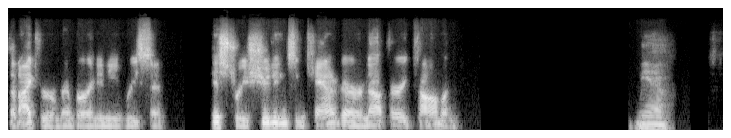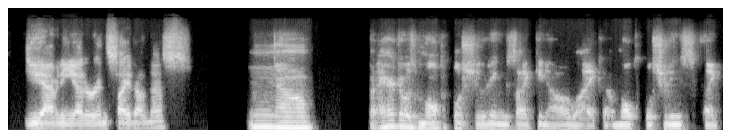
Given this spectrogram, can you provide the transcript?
that I can remember in any recent history. Shootings in Canada are not very common. Yeah. Do you have any other insight on this? No, but I heard there was multiple shootings, like you know, like uh, multiple shootings, like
